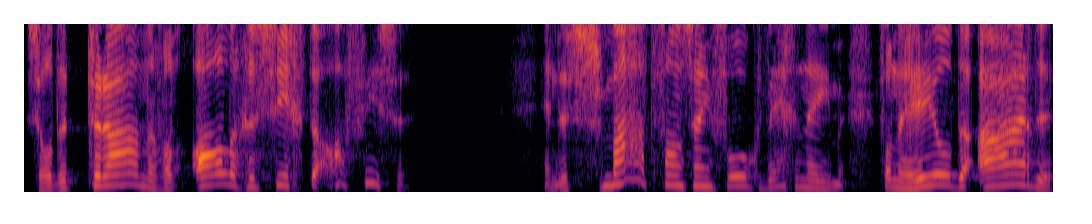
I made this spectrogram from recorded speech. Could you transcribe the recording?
zal de tranen van alle gezichten afvissen. En de smaad van zijn volk wegnemen, van heel de aarde.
